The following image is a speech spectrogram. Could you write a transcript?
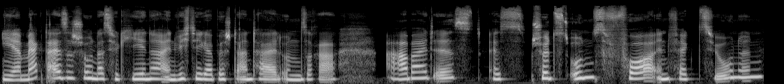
Ihr merkt also schon, dass Hygiene ein wichtiger Bestandteil unserer Arbeit ist. Es schützt uns vor Infektionen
